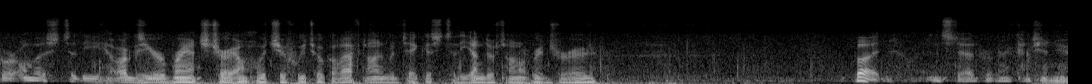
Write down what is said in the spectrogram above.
We're almost to the Auxier Branch Trail, which if we took a left on would take us to the end of Tunnel Ridge Road. But instead we're going to continue.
